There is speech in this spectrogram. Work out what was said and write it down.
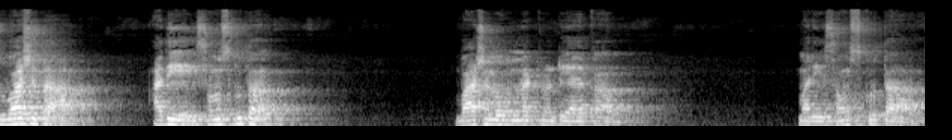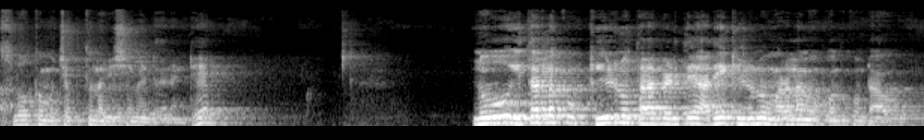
సుభాషిత అది సంస్కృత భాషలో ఉన్నటువంటి ఆ యొక్క మరి సంస్కృత శ్లోకము చెప్తున్న విషయం ఏంటిదనంటే నువ్వు ఇతరులకు కీడును తలపెడితే అదే కీడును మరలా నువ్వు పొందుకుంటావు.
